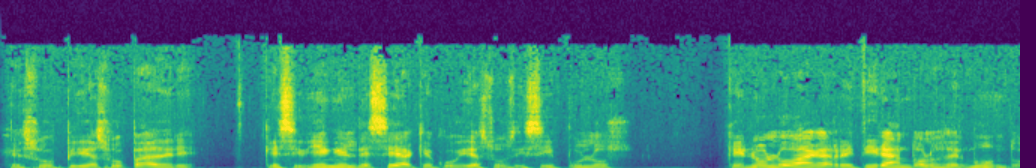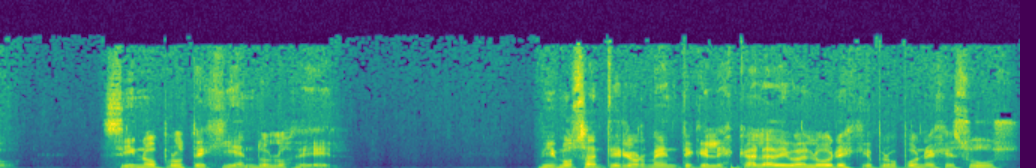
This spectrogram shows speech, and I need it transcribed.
Jesús pide a su Padre que si bien Él desea que cuide a sus discípulos, que no lo haga retirándolos del mundo, sino protegiéndolos de Él. Vimos anteriormente que la escala de valores que propone Jesús,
